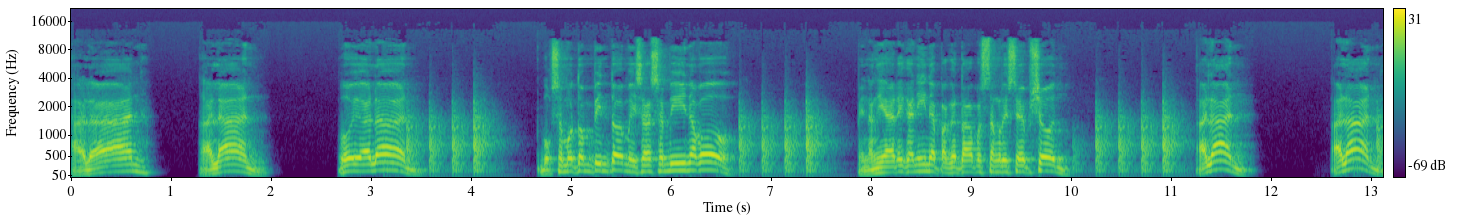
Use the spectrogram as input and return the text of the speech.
Alan! Alan! Hoy, Alan! Buksan mo tong pinto, may sasabihin ako. May nangyari kanina pagkatapos ng reception. Alan! Alan!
